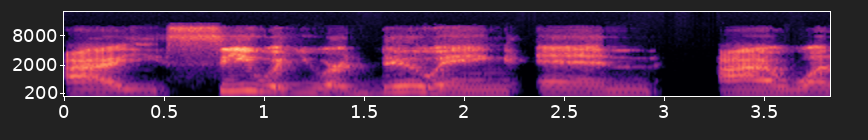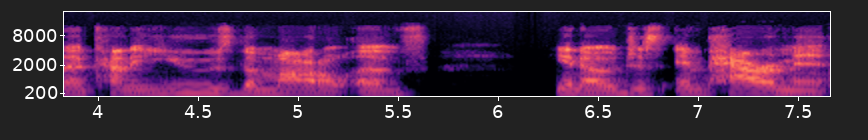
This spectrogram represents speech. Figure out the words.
I see what you are doing and I want to kind of use the model of, you know, just empowerment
